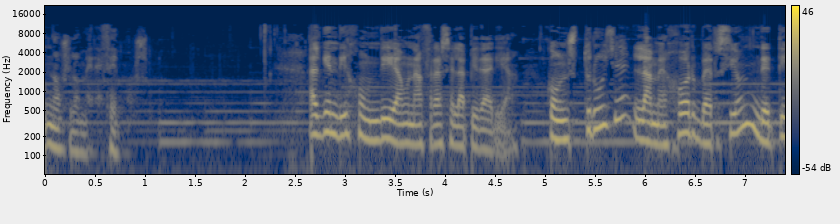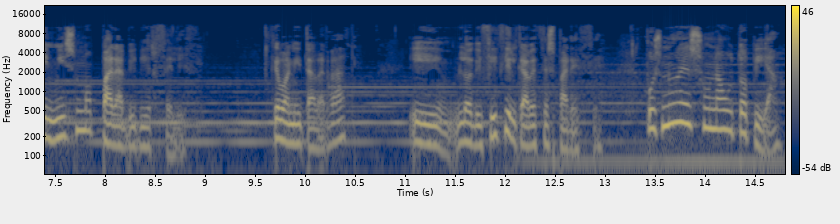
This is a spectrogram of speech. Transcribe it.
nos lo merecemos. Alguien dijo un día una frase lapidaria, construye la mejor versión de ti mismo para vivir feliz. Qué bonita, ¿verdad? Y lo difícil que a veces parece. Pues no es una utopía,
